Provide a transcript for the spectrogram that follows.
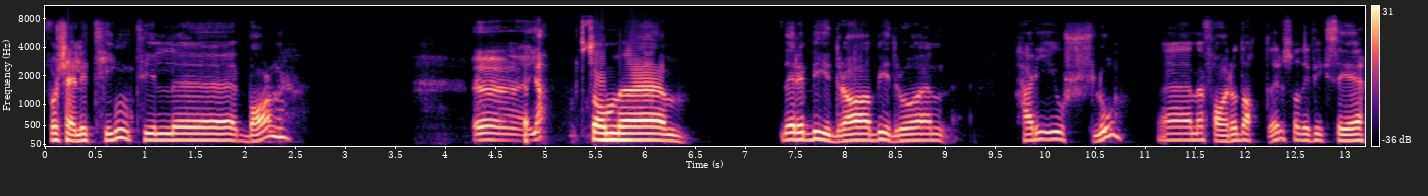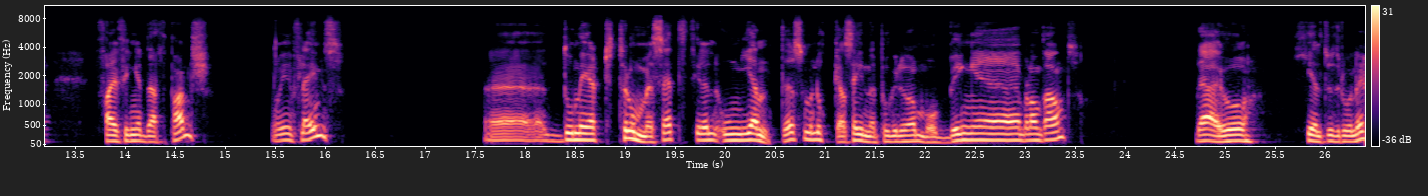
forskjellige ting til eh, barn. Uh, ja. Som uh, Dere bidra, bidro en helg i Oslo uh, med far og datter, så de fikk se Five Finger Death Punch og In Flames. Donert trommesett til en ung jente som lukka seg inne pga. mobbing, uh, annet. Det er jo helt utrolig.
